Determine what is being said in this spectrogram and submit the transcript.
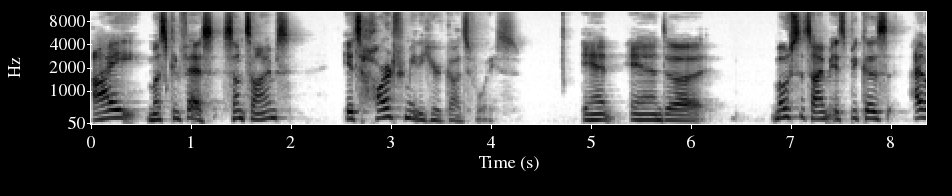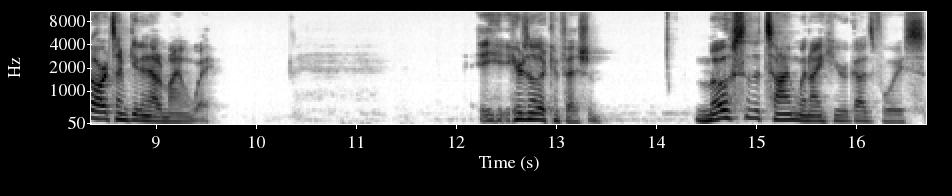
i must confess sometimes it's hard for me to hear god's voice. And and uh, most of the time it's because i have a hard time getting out of my own way here's another confession. Most of the time when I hear God's voice,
